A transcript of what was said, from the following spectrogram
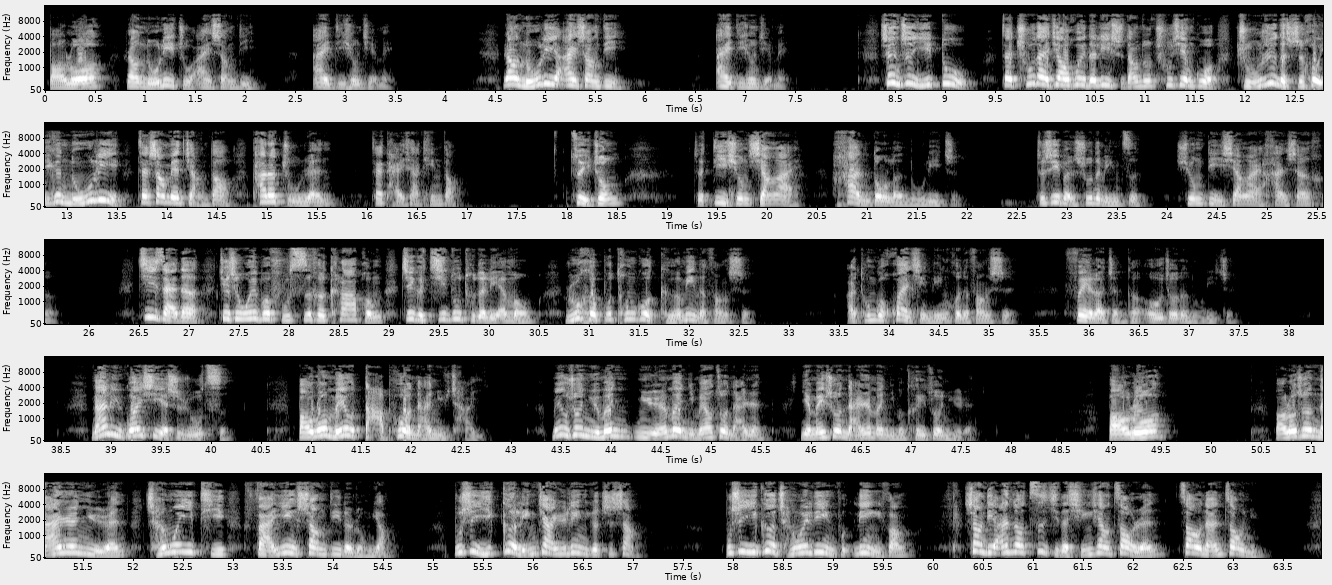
保罗让奴隶主爱上帝，爱弟兄姐妹，让奴隶爱上帝，爱弟兄姐妹，甚至一度在初代教会的历史当中出现过主日的时候，一个奴隶在上面讲道，他的主人在台下听到，最终这弟兄相爱撼动了奴隶制。这是一本书的名字，《兄弟相爱撼山河》。记载的就是威伯福斯和克拉彭这个基督徒的联盟如何不通过革命的方式，而通过唤醒灵魂的方式，废了整个欧洲的奴隶制。男女关系也是如此。保罗没有打破男女差异，没有说女们女人们你们要做男人，也没说男人们你们可以做女人。保罗，保罗说男人女人成为一体，反映上帝的荣耀。不是一个凌驾于另一个之上，不是一个成为另一另一方。上帝按照自己的形象造人，造男造女。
